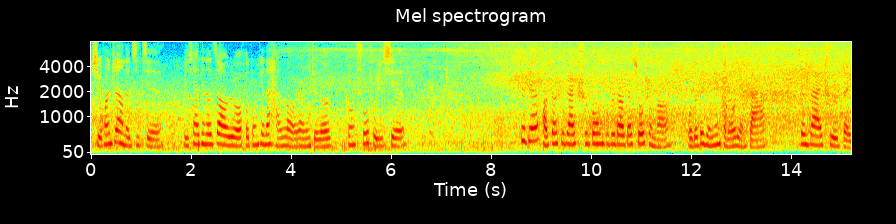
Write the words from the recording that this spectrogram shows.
喜欢这样的季节。比夏天的燥热和冬天的寒冷让人觉得更舒服一些。这边好像是在施工，不知道在修什么。我的背景音可能有点杂。现在是北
